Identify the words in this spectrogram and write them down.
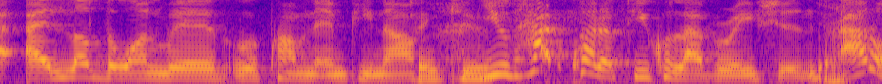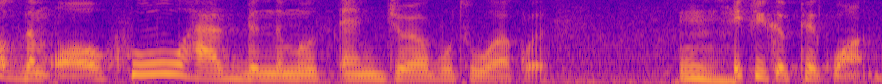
I, I love the one with with Kwamina MP. Now Thank you. You've had quite a few collaborations. Yeah. Out of them all, who has been the most enjoyable to work with? Mm. If you could pick one.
